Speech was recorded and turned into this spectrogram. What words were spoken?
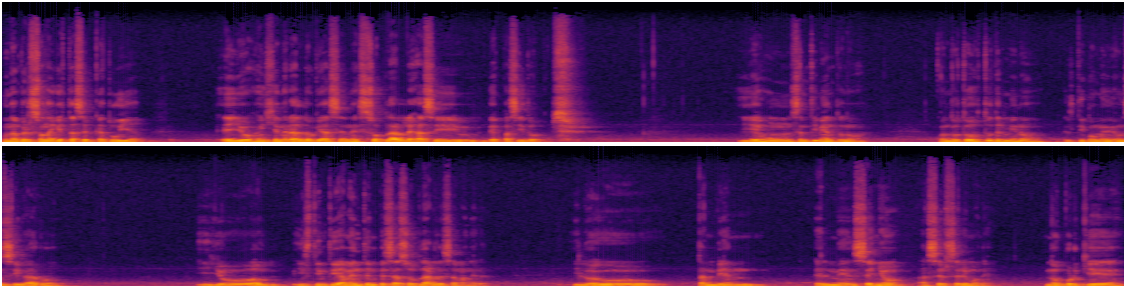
una persona que está cerca tuya, ellos en general lo que hacen es soplarles así despacito. Y es un sentimiento, ¿no? Cuando todo esto terminó, el tipo me dio un cigarro y yo instintivamente empecé a soplar de esa manera. Y luego también él me enseñó a hacer ceremonia. No porque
